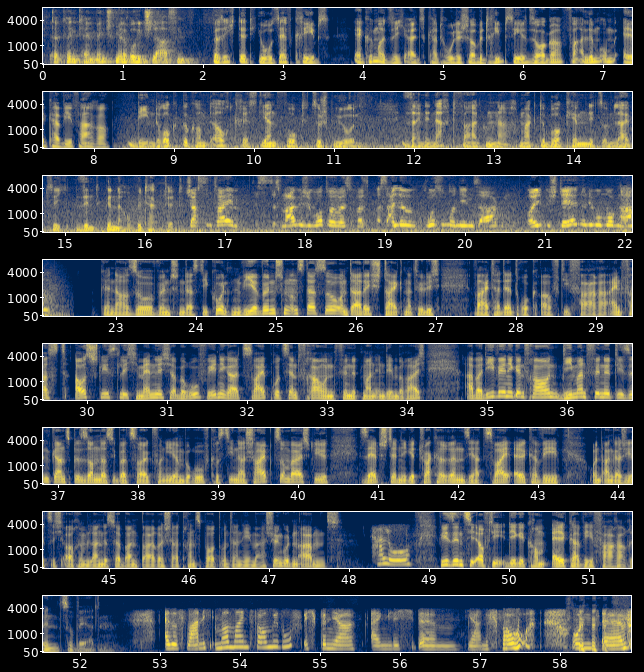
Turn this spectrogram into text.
Da kann kein Mensch mehr ruhig schlafen. Berichtet Josef Krebs. Er kümmert sich als katholischer Betriebsseelsorger vor allem um Lkw-Fahrer. Den Druck bekommt auch Christian Vogt zu spüren. Seine Nachtfahrten nach Magdeburg, Chemnitz und Leipzig sind genau getaktet. Just in time, das ist das magische Wort, was, was, was alle Großunternehmen sagen. Heute bestellen und übermorgen haben. Genauso wünschen das die Kunden. Wir wünschen uns das so und dadurch steigt natürlich weiter der Druck auf die Fahrer. Ein fast ausschließlich männlicher Beruf, weniger als zwei Prozent Frauen findet man in dem Bereich. Aber die wenigen Frauen, die man findet, die sind ganz besonders überzeugt von ihrem Beruf. Christina Scheib zum Beispiel, selbstständige Truckerin. Sie hat zwei Lkw und engagiert sich auch im Landesverband Bayerischer Transportunternehmer. Schönen guten Abend. Hallo. Wie sind Sie auf die Idee gekommen, Lkw-Fahrerin zu werden? Also es war nicht immer mein Traumberuf. Ich bin ja eigentlich ähm, ja eine Frau und ähm,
